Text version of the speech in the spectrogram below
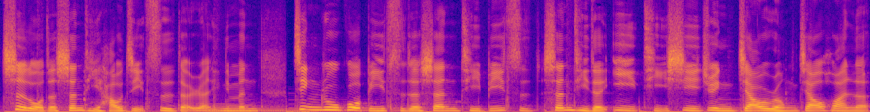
赤裸着身体好几次的人，你们进入过彼此的身体，彼此身体的液体细菌交融交换了，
